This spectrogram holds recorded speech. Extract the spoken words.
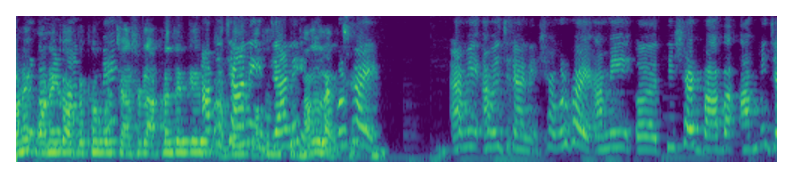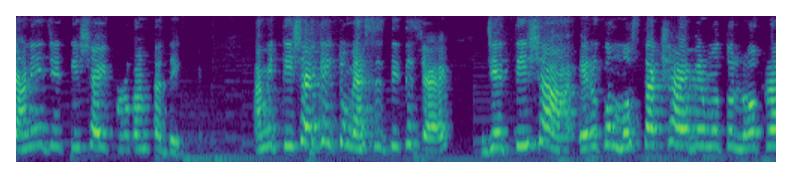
অনেক অনেকে অপেক্ষা করছে। আসলে আপনাদেরকে আমি জানি জানি ভালো লাগছে। ভাই। আমি আমি জানি। সাগর ভাই, আমি তিশার বাবা, আমি জানি যে তিশা এই প্রোগ্রামটা দেখবে। আমি তিশাকে একটু মেসেজ দিতে চাই যে তিশা, এরকম মোস্তাক সাহেবের মতো লোকরা,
